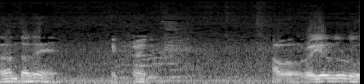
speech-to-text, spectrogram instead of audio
అదంతా అదే. రొయ్యలు చూడు.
